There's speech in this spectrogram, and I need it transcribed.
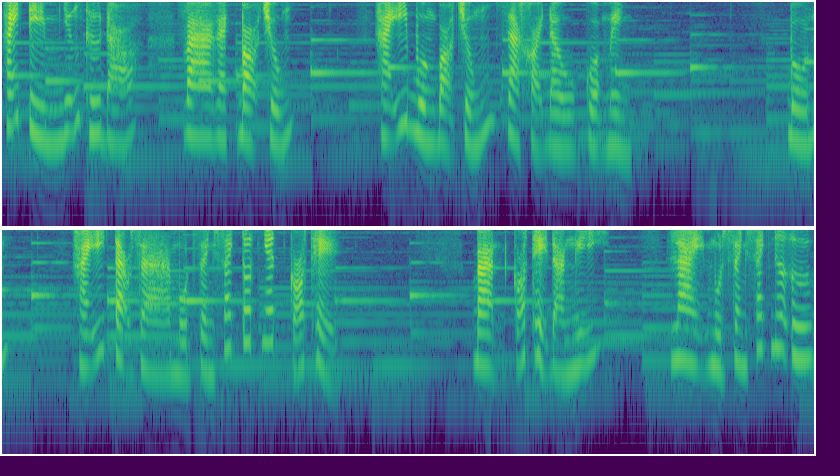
Hãy tìm những thứ đó và gạch bỏ chúng. Hãy buông bỏ chúng ra khỏi đầu của mình. 4. Hãy tạo ra một danh sách tốt nhất có thể. Bạn có thể đang nghĩ, lại một danh sách nữa ư?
